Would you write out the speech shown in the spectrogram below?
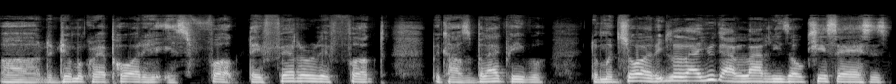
Uh, the Democrat Party is fucked. They federally fucked because black people, the majority, like you got a lot of these old kiss asses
